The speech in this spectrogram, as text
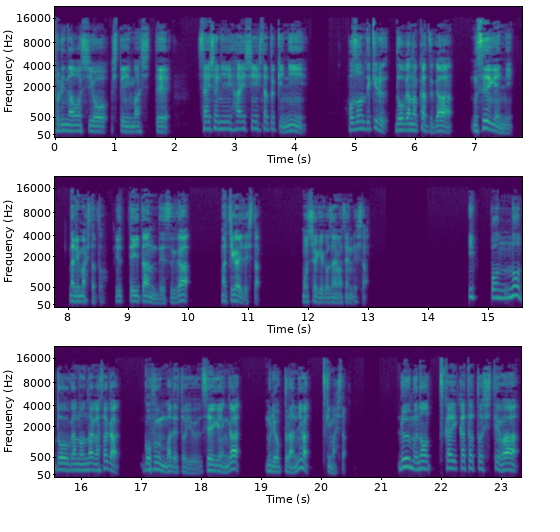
撮り直しをしていまして、最初に配信した時に保存できる動画の数が無制限になりましたと言っていたんですが、間違いでした。申し訳ございませんでした。1本の動画の長さが5分までという制限が無料プランにはつきました。ルームの使い方としては、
